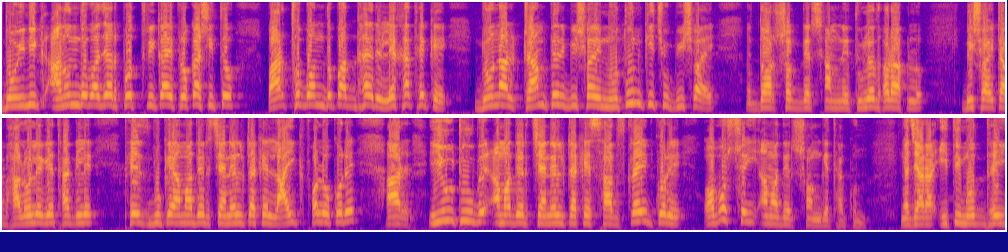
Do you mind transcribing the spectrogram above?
দৈনিক আনন্দবাজার পত্রিকায় প্রকাশিত পার্থ বন্দ্যোপাধ্যায়ের লেখা থেকে ডোনাল্ড ট্রাম্পের বিষয়ে নতুন কিছু বিষয় দর্শকদের সামনে তুলে ধরা হলো। বিষয়টা ভালো লেগে থাকলে ফেসবুকে আমাদের চ্যানেলটাকে লাইক ফলো করে আর ইউটিউবে আমাদের চ্যানেলটাকে সাবস্ক্রাইব করে অবশ্যই আমাদের সঙ্গে থাকুন। যারা ইতিমধ্যেই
